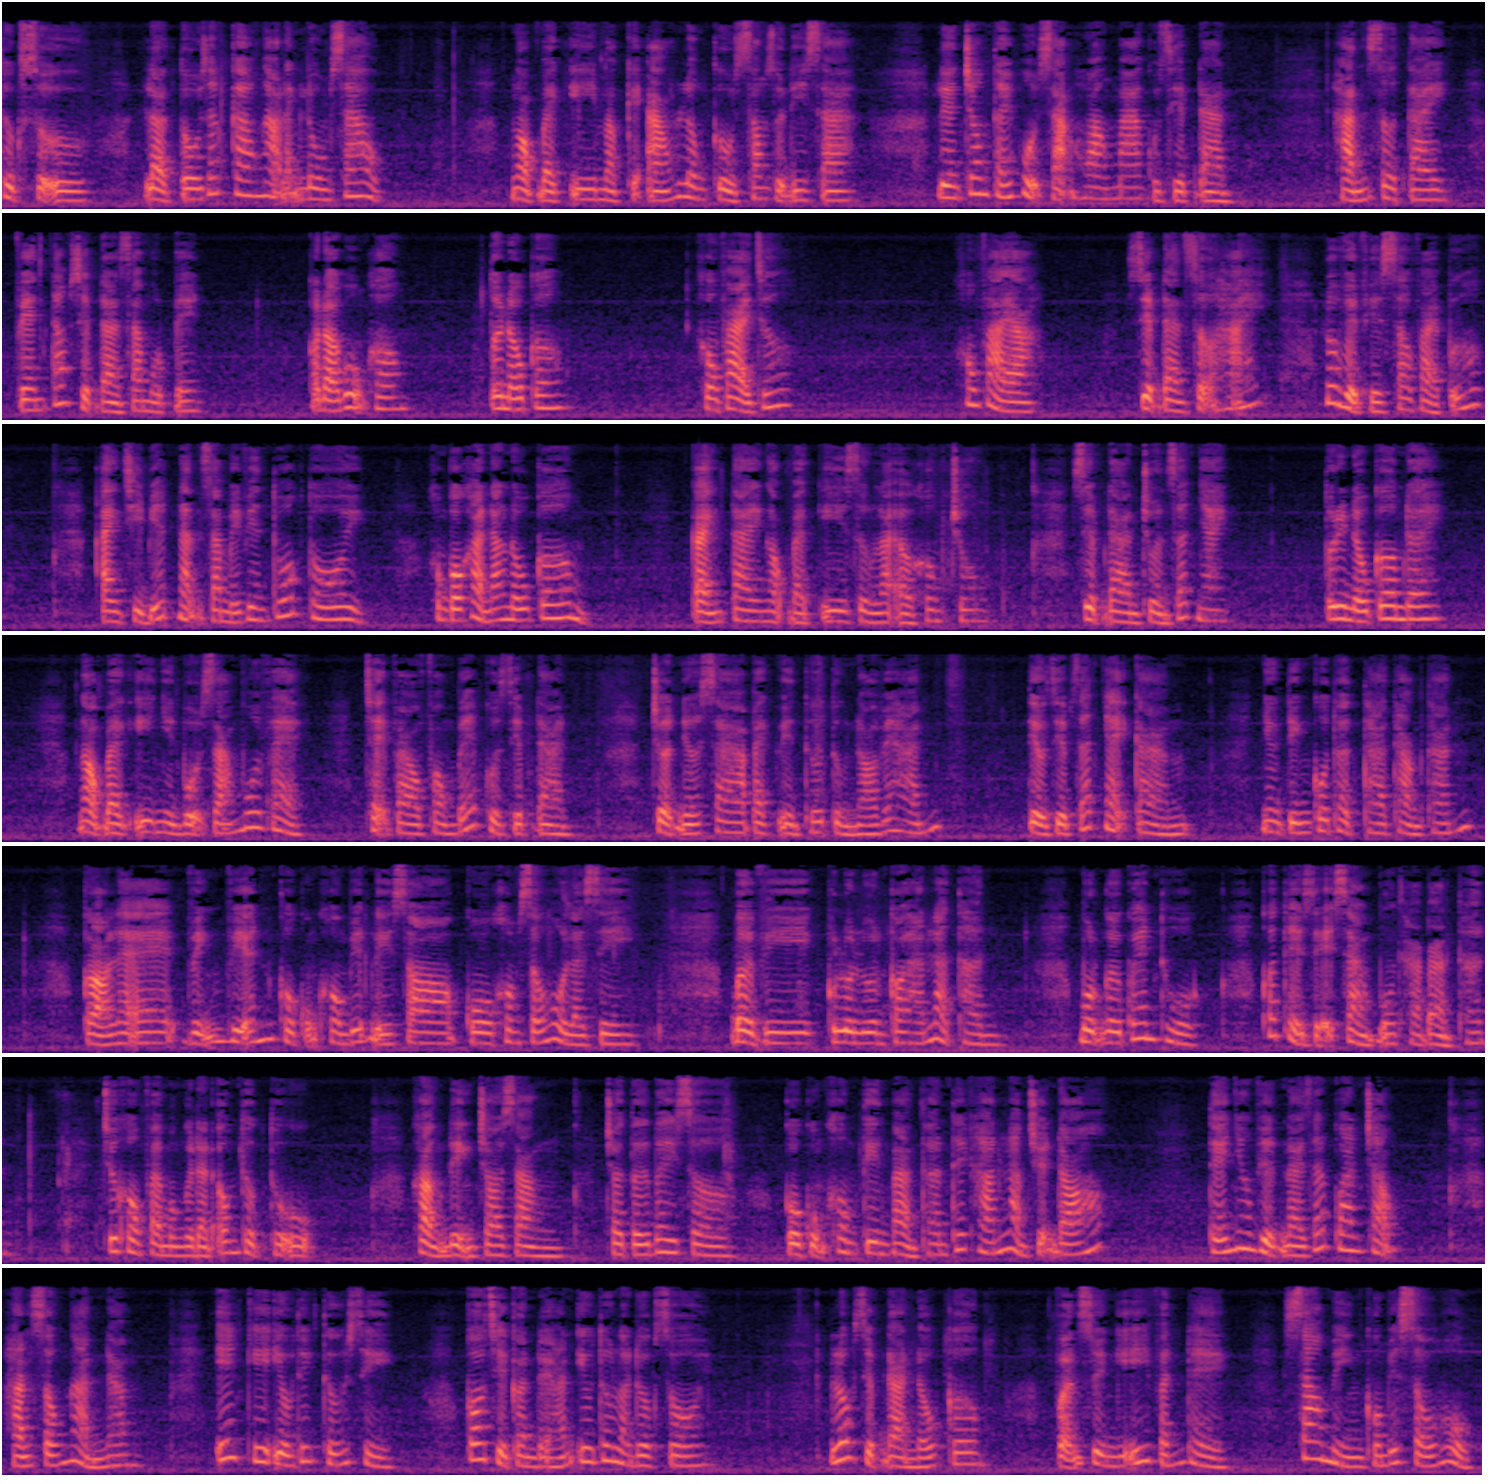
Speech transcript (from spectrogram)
Thực sự là tôi rất cao ngạo lạnh lùng sao? Ngọc Bạch Y mặc cái áo lông cừu xong rồi đi ra, Liền trông thấy bộ dạng hoang mang của Diệp Đàn. Hắn giơ tay, Vén tóc Diệp Đàn sang một bên. Có đói bụng không? Tôi nấu cơm. Không phải chứ. Không phải à? Diệp Đàn sợ hãi Lùi về phía sau vài bước. Anh chỉ biết nặn ra mấy viên thuốc thôi. Không có khả năng nấu cơm. Cánh tay Ngọc Bạch Y dừng lại ở không trung. Diệp Đàn chuồn rất nhanh. Tôi đi nấu cơm đây. Ngọc Bạch Y nhìn bộ dáng vui vẻ, Chạy vào phòng bếp của Diệp Đàn. Chợt nhớ xa Bạch Uyển Thư từng nói với hắn. Tiểu Diệp rất nhạy cảm, Nhưng tính cô thật thà thẳng thắn. Có lẽ vĩnh viễn cô cũng không biết lý do cô không xấu hổ là gì. Bởi vì cô luôn luôn coi hắn là thần. Một người quen thuộc, Có thể dễ dàng buông thả bản thân, Chứ không phải một người đàn ông thực thụ. Khẳng định cho rằng, Cho tới bây giờ, Cô cũng không tin bản thân thích hắn làm chuyện đó. Thế nhưng việc này rất quan trọng. Hắn sống ngàn năm, Ít khi yêu thích thứ gì. Cô chỉ cần để hắn yêu thương là được rồi. Lúc Diệp Đàn nấu cơm, Vẫn suy nghĩ vấn đề, Sao mình không biết xấu hổ.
